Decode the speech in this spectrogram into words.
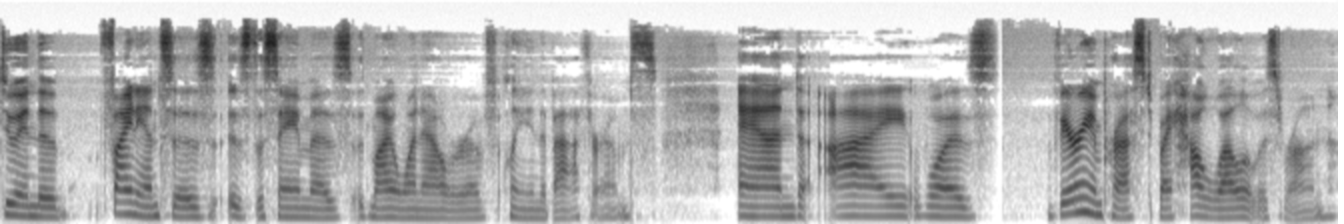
doing the finances is the same as my one hour of cleaning the bathrooms. And I was very impressed by how well it was run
